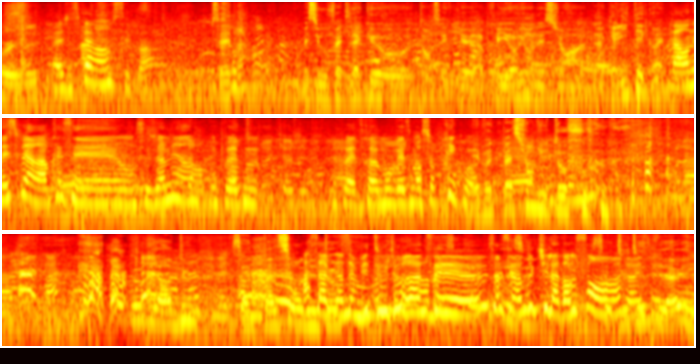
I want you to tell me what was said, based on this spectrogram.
Ouais, J'espère, hein. Vous savez pas? Mais si vous faites la queue autant, c'est qu'a priori, on est sur un- de la qualité quand même. Bah on espère, après c'est... on sait jamais, hein. on, peut être... on peut être mauvaisement surpris quoi. Et votre passion du tofu Elle vient d'où Cette passion Ah du ça tofu vient depuis toujours, hein. c'est, euh, ça c'est un truc tu l'as dans le sang. hein. Tout de suite, ah oui.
